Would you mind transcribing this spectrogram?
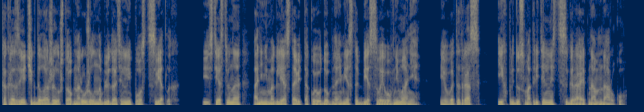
как разведчик доложил, что обнаружил наблюдательный пост светлых. Естественно, они не могли оставить такое удобное место без своего внимания, и в этот раз их предусмотрительность сыграет нам на руку.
